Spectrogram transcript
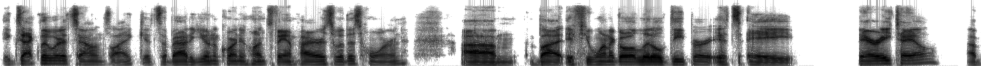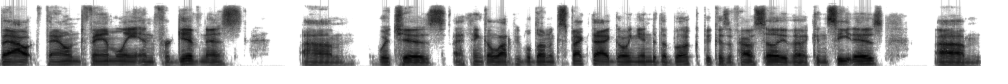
exactly what it sounds like. It's about a unicorn who hunts vampires with his horn. Um, but if you want to go a little deeper, it's a fairy tale about found family and forgiveness, um, which is, I think, a lot of people don't expect that going into the book because of how silly the conceit is. Um,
